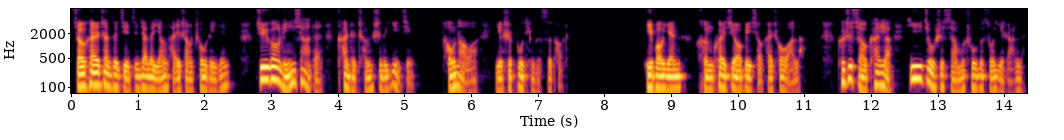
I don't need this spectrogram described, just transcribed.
小开站在姐姐家的阳台上抽着烟，居高临下的看着城市的夜景，头脑啊也是不停的思考着。一包烟很快就要被小开抽完了，可是小开呀，依旧是想不出个所以然来。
